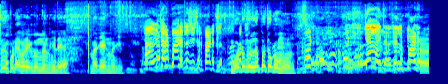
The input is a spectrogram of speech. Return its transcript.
तुम्ही पुढे या बरं एक दोन जण. इथं या. माझ्या आईन म्हणजे. विचारा पाड्यातलं विचार पाड्यातलं. गोटू तू लपतो का म्हणून? त्याला विचारा त्याला पाड्यात हा.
